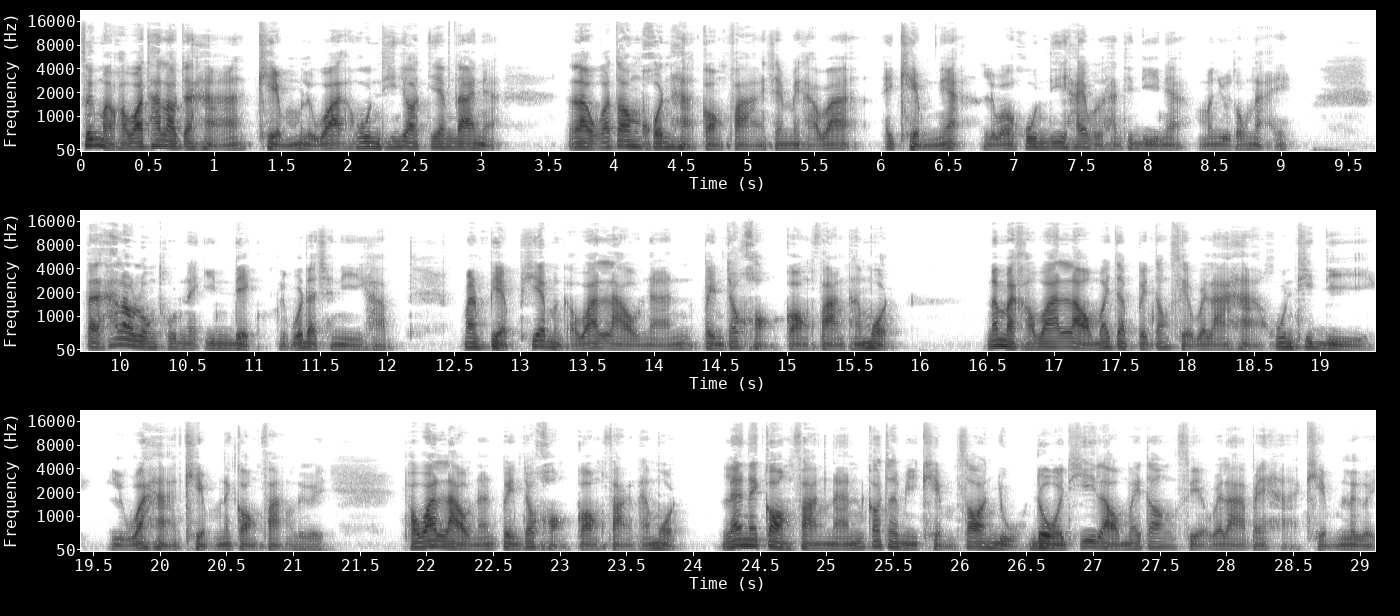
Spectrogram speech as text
ซึ่งหมายความว่าถ้าเราจะหาเข็มหรือว่าหุ้นที่ยอดเยี่ยมได้เนี่ย เราก็ต้องค้นหากองฟางใช่ไหมครับว่าไอ้เข็มเนี่ยหรือว่าหุ้นที่ให้ผลตอบแทนที่ดีเนี่ยมันอยู่ตรงไหน แต่ถ้าเราลงทุนในอินเด็กหรือว่าดัชนีครับ มันเปรียบเทียบเหมือนกับว่าเรานั้นเป็นเจ้าของกองฟางทั้งหมด นั่นหมายความว่าเราไม่จำเป็นต้องเสียเวลาหาหุ้นที่ดี หรือว่าหาเข็มในกองฟางเลย เพราะว่าเรานั้นเป็นเจ้าของกองฟางทั้งหมด และในกองฟางนั้นก็จะมีเข็มซ่อนอยู่ โดยที่เราไม่ต้องเสียเวลาไปหาเข็มเลย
